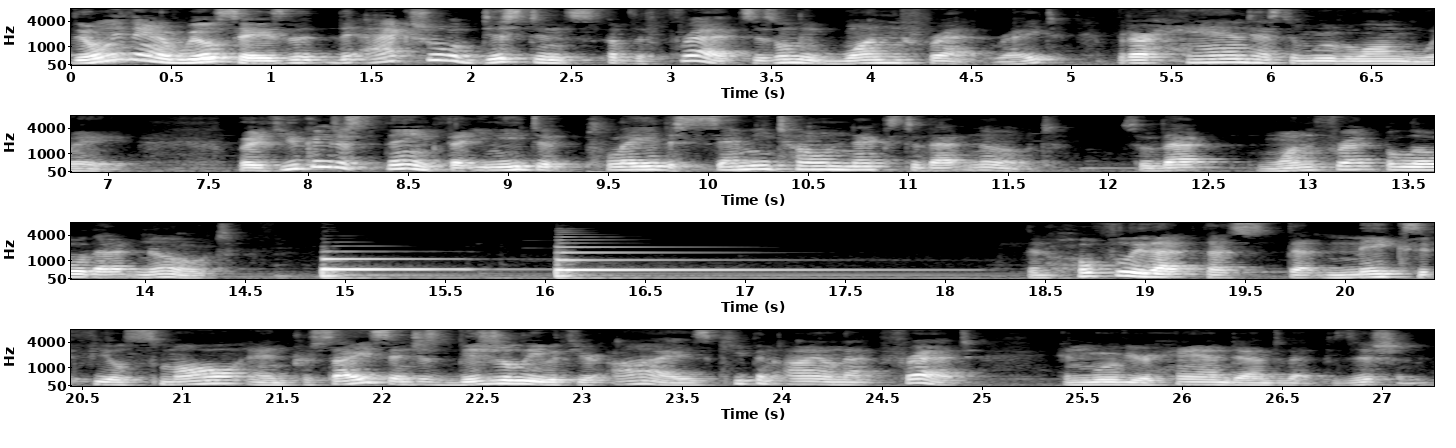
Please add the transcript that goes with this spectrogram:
the only thing I will say is that the actual distance of the frets is only one fret, right? But our hand has to move a long way. But if you can just think that you need to play the semitone next to that note, so that one fret below that note then hopefully that, that's, that makes it feel small and precise and just visually with your eyes, keep an eye on that fret and move your hand down to that position.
